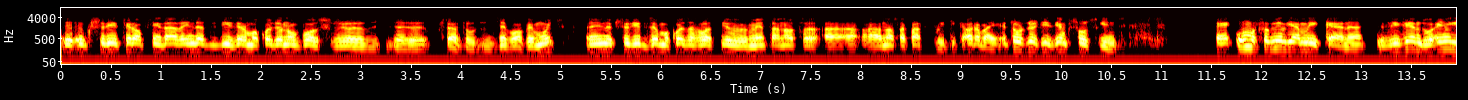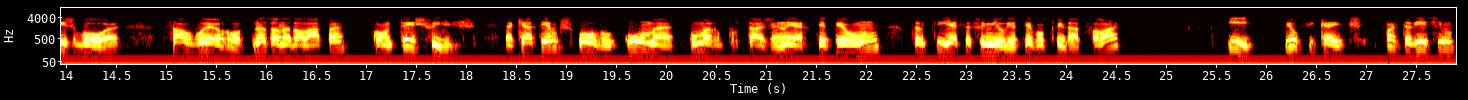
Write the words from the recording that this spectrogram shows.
uh, gostaria de ter a oportunidade ainda de dizer uma coisa, eu não vou, uh, portanto, desenvolver muito, ainda gostaria de dizer uma coisa relativamente à nossa, à, à nossa classe política. Ora bem, então os dois exemplos são o seguinte. É uma família americana vivendo em Lisboa, salvo erro, na zona da Lapa, com três filhos Aqui há tempos houve uma, uma reportagem na RTP1, portanto, e essa família teve a oportunidade de falar, e eu fiquei espantadíssimo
